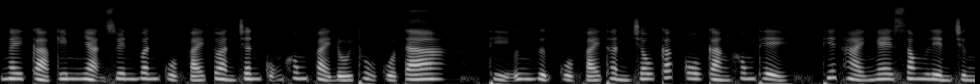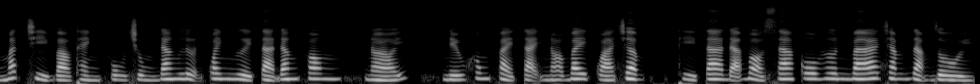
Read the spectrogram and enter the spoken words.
ngay cả kim nhạn xuyên vân của phái toàn chân cũng không phải đối thủ của ta. Thì ưng dực của phái thần châu các cô càng không thể. Thiết Hải nghe xong liền chừng mắt chỉ vào thành phù trùng đang lượn quanh người tả Đăng Phong, nói. Nếu không phải tại nó bay quá chậm, thì ta đã bỏ xa cô hơn 300 dặm rồi.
